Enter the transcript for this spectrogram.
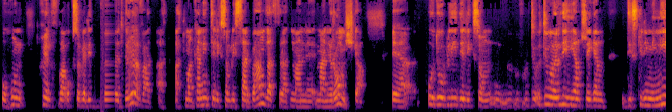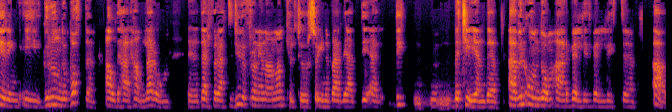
Och hon själv var också väldigt bedrövad att, att man kan inte liksom bli särbehandlad för att man, man är romska. Eh, och då blir det liksom, då, då, är det egentligen diskriminering i grund och botten allt det här handlar om. Eh, därför att du är från en annan kultur så innebär det att det är ditt beteende, även om de är väldigt, väldigt eh, ah,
